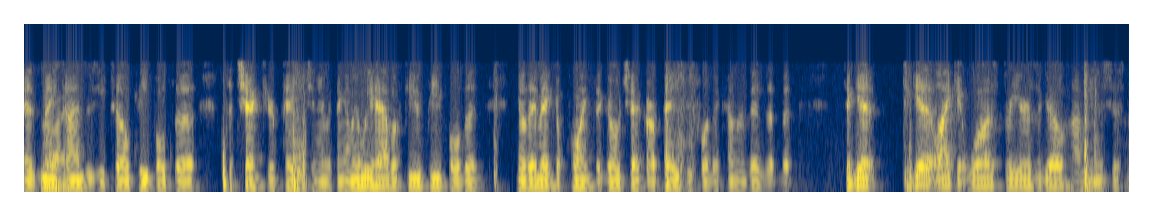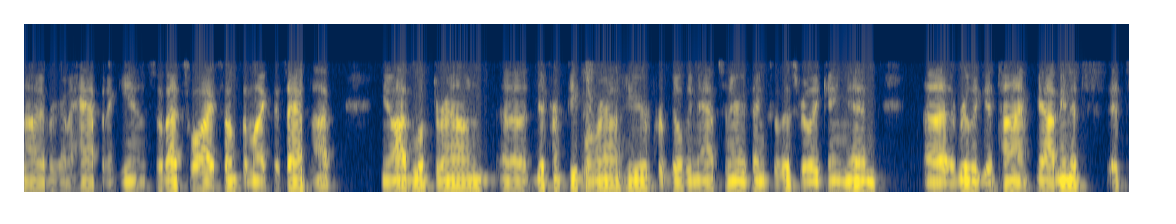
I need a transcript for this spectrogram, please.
as many Right. times as you tell people to to check your page and everything. I mean, we have a few people that you know they make a point to go check our page before they come and visit, but to get to get it like it was three years ago, I mean, it's just not ever going to happen again. So that's why something like this happened. I've, you know, I've looked around uh, different people around here for building apps and everything. So this really came in uh, a really good time. Yeah, I mean, it's it's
